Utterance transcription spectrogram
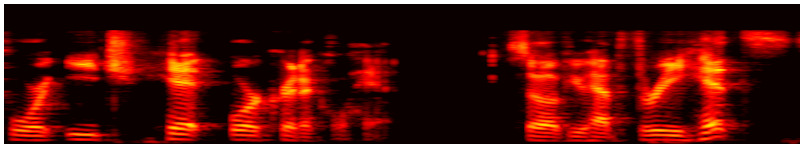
for each hit or critical hit. So if you have three hits,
